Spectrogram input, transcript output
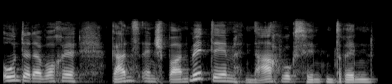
unter der Woche, ganz entspannt, mit dem Nachwuchs hinten drin.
